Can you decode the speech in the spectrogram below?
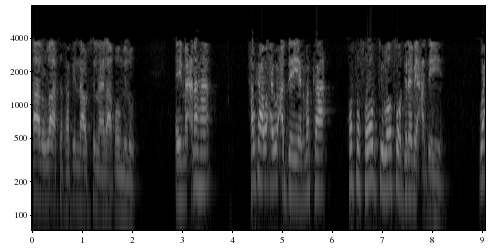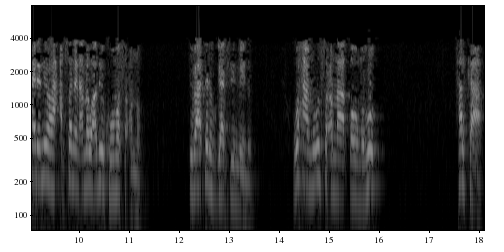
Qaaluu laa takaf ina ursilna ilaa qowmi luud ay macnaha halkaa waxay u caddeeyeen marka horta sababtii loo soo diray bay caddeeyeen. Waxay dhi nin ha cabsanen annagu adiga kuuma soconno. Dhibaatana ku gaarsiin mayno. Waxaanu u soconnaa qowmu luud halkaa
